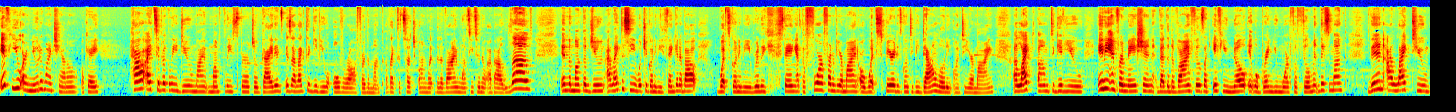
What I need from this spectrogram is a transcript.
If you are new to my channel, okay, how I typically do my monthly spiritual guidance is I like to give you overall for the month. I like to touch on what the divine wants you to know about love in the month of June. I like to see what you're going to be thinking about, what's going to be really staying at the forefront of your mind, or what spirit is going to be downloading onto your mind. I like um, to give you any information that the divine feels like if you know it will bring you more fulfillment this month. Then I like to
